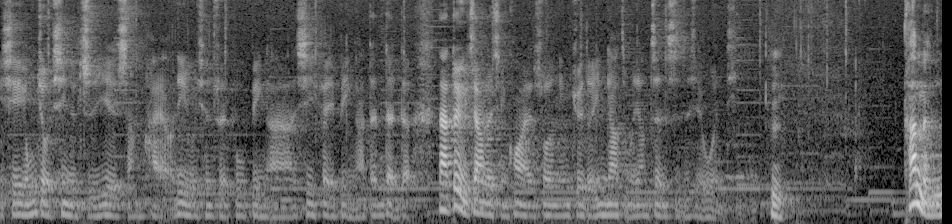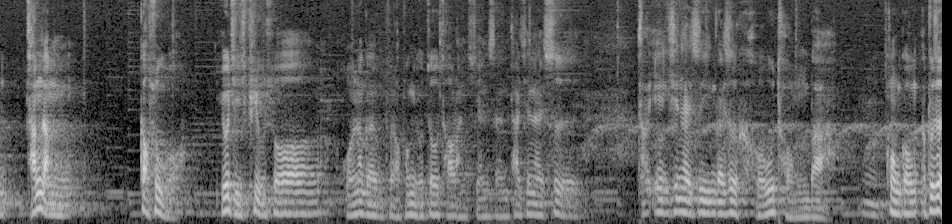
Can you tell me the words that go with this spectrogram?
一些永久性的职业伤害啊，例如潜水夫病啊、细肺病啊等等的。那对于这样的情况来说，您觉得应该要怎么样正视这些问题？嗯，他们常常告诉我，尤其譬如说我那个老朋友周朝兰先生，他现在是，他应现在是应该是侯同吧，嗯，矿工啊不是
